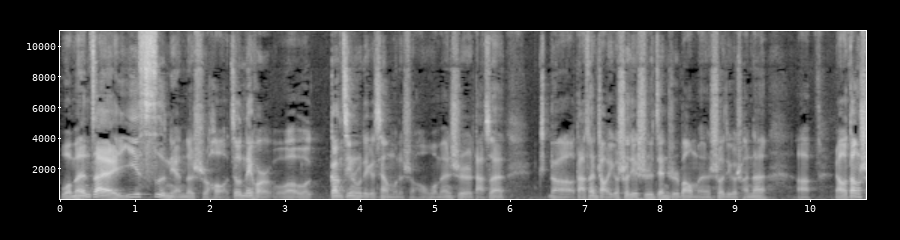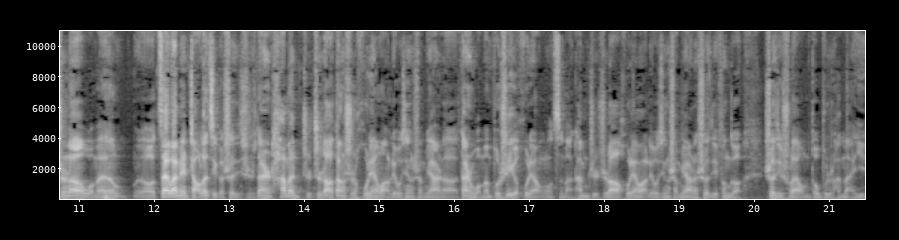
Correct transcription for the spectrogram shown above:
我们在一四年的时候，就那会儿我我刚进入这个项目的时候，我们是打算呃打算找一个设计师兼职帮我们设计个传单啊。然后当时呢，我们呃在外面找了几个设计师，但是他们只知道当时互联网流行什么样的，但是我们不是一个互联网公司嘛，他们只知道互联网流行什么样的设计风格，设计出来我们都不是很满意。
